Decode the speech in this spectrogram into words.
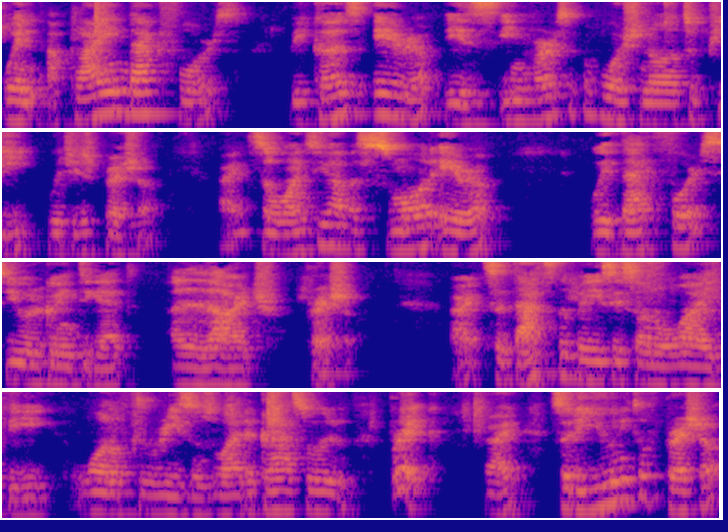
when applying that force, because area is inversely proportional to P, which is pressure, right? So once you have a small area with that force, you are going to get a large pressure, right? So that's the basis on why the, one of the reasons why the glass will break, right? So the unit of pressure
